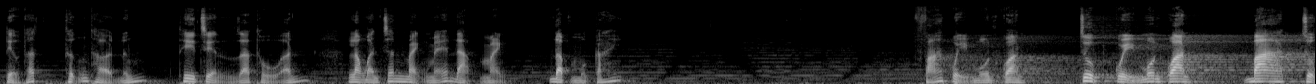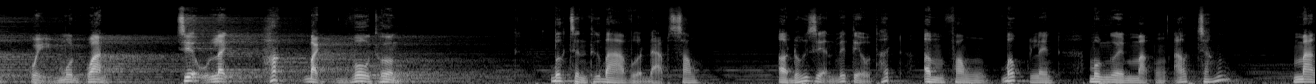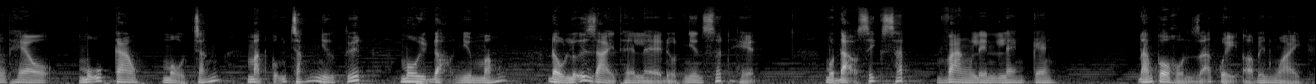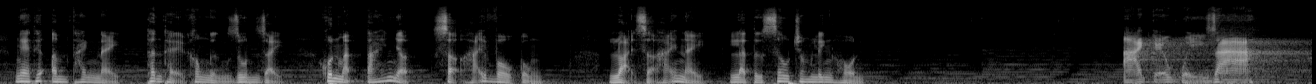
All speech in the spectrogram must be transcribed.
Tiểu thất thững thờ đứng, thi triển ra thủ ấn. Lòng bàn chân mạnh mẽ đạp mạnh, đập một cái. Phá quỷ môn quan chụp quỷ môn quan, ba chục quỷ môn quan, triệu lệnh hắc bạch vô thường. Bước chân thứ ba vừa đạp xong, ở đối diện với tiểu thất, âm phong bốc lên, một người mặc áo trắng, mang theo mũ cao màu trắng, mặt cũng trắng như tuyết, môi đỏ như máu, đầu lưỡi dài thề lề đột nhiên xuất hiện. Một đạo xích sắt vang lên leng keng đám cô hồn dã quỷ ở bên ngoài nghe thấy âm thanh này thân thể không ngừng run rẩy khuôn mặt tái nhợt sợ hãi vô cùng. Loại sợ hãi này là từ sâu trong linh hồn. Ai kêu quỷ ra?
